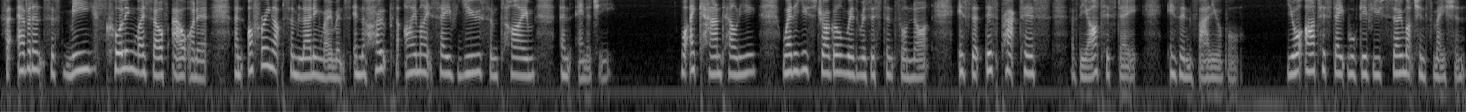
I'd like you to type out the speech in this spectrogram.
for evidence of me calling myself out on it and offering up some learning moments in the hope that I might save you some time and energy. What I can tell you, whether you struggle with resistance or not, is that this practice of the artist state is invaluable. Your artist state will give you so much information.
